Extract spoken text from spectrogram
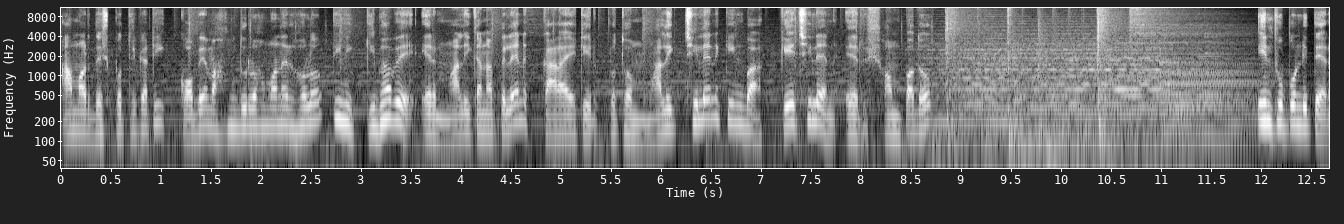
আমার দেশ পত্রিকাটি কবে মাহমুদুর রহমানের হলো? তিনি কীভাবে এর মালিকানা পেলেন? কারা এটির প্রথম মালিক ছিলেন কিংবা কে ছিলেন এর সম্পাদক? ইনফো পণ্ডিতের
